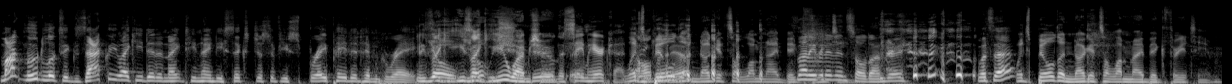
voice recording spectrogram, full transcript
Mahmoud looks exactly like he did in 1996. Just if you spray painted him gray. He's Yo, like he's you like you, I'm sure. The same haircut. Let's build a Nuggets alumni big. It's not even an insult, Andre. What's that? Let's build a Nuggets alumni big three team.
